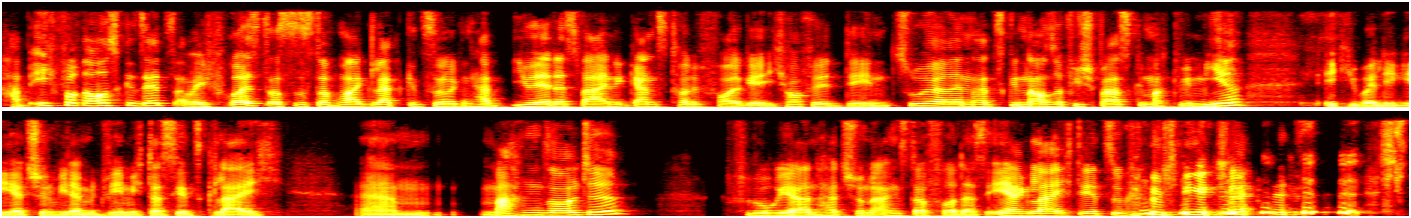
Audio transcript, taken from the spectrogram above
habe ich vorausgesetzt, aber ich freue es, dass du es doch mal glatt gezogen hast. Julia, das war eine ganz tolle Folge. Ich hoffe, den Zuhörern hat es genauso viel Spaß gemacht wie mir. Ich überlege jetzt schon wieder, mit wem ich das jetzt gleich ähm, machen sollte. Florian hat schon Angst davor, dass er gleich der zukünftige Chef ist.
